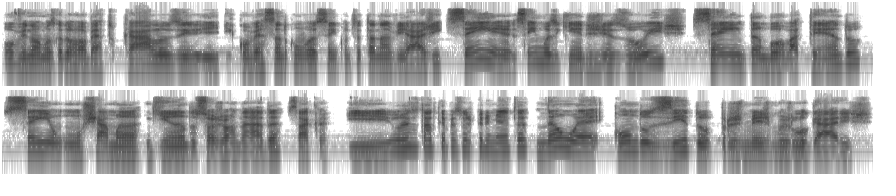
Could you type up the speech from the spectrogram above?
ouvindo uma música do Roberto Carlos e, e, e conversando com você enquanto você tá na viagem, sem, sem musiquinha de Jesus, sem tambor batendo, sem um, um xamã guiando sua jornada, saca? E o resultado que a pessoa experimenta não é conduzido para os mesmos lugares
